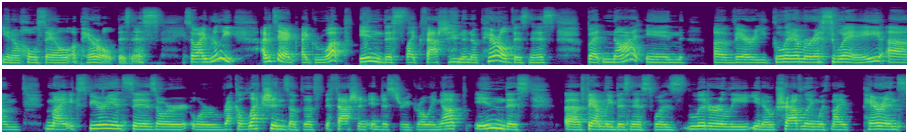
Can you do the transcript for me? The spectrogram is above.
you know, wholesale apparel business. So, I really, I would say, I, I grew up in this like fashion and apparel business, but not in a very glamorous way. Um, my experiences or or recollections of the fashion industry growing up in this uh, family business was literally, you know, traveling with my parents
